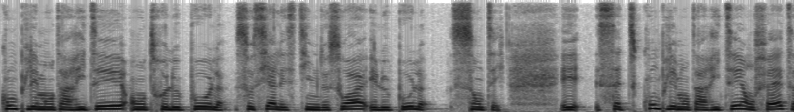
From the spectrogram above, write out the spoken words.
complémentarité entre le pôle social estime de soi et le pôle santé. Et cette complémentarité, en fait,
